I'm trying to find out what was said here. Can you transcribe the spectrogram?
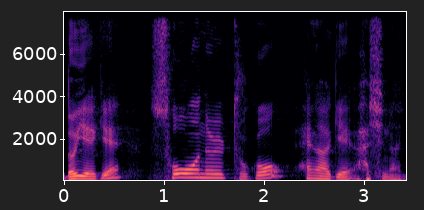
너희에게 소원을 두고 행하게 하시나니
